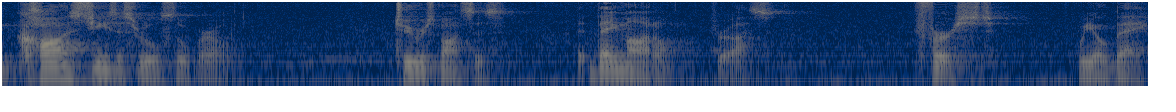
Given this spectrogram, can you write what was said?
because Jesus rules the world. Two responses that they model for us. First, we obey,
